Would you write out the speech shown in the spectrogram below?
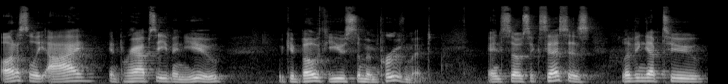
honestly, I and perhaps even you, we could both use some improvement. And so success is living up to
